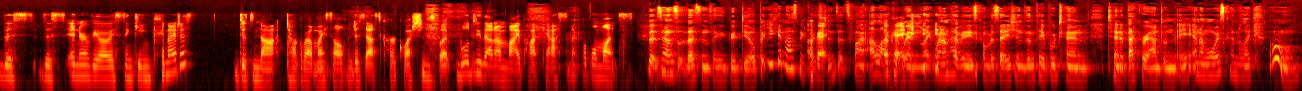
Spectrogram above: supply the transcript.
this this interview, I was thinking, can I just just not talk about myself and just ask her questions? But we'll do that on my podcast in a couple months. That sounds that sounds like a good deal. But you can ask me questions. Okay. That's fine. I like okay. it when like when I'm having these conversations and people turn turn it back around on me, and I'm always kind of like, oh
